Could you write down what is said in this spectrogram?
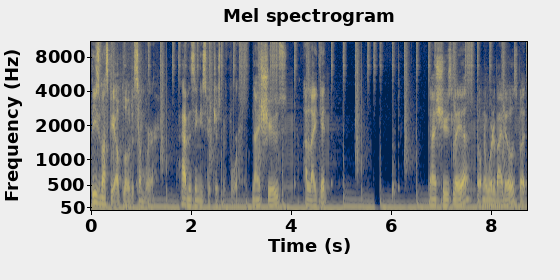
These must be uploaded somewhere. I haven't seen these pictures before. Nice shoes. I like it. Nice shoes, Lea. Don't know where to buy those, but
